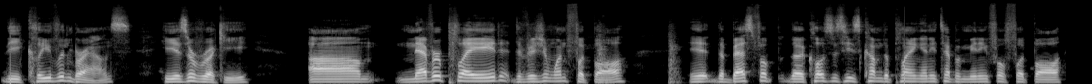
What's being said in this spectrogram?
the Cleveland Browns. He is a rookie. Um, never played Division One football. It- the best the closest he's come to playing any type of meaningful football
